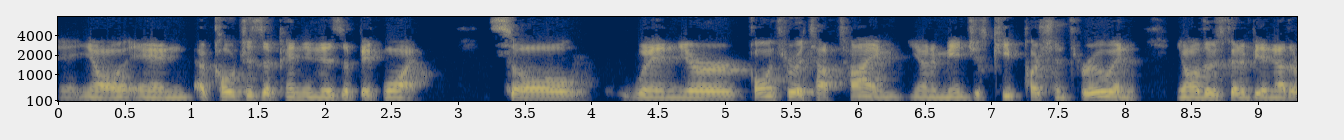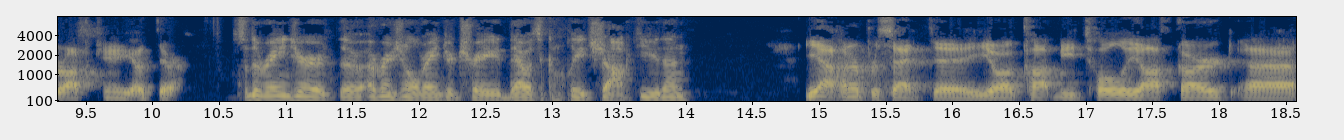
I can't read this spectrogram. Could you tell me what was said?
you know, and a coach's opinion is a big one. So when you're going through a tough time, you know what I mean? Just keep pushing through and, you know, there's going to be another opportunity out there. So the Ranger, the original Ranger trade, that was a complete shock to you then? Yeah, hundred uh, percent. You know, it caught me totally off guard. Uh,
